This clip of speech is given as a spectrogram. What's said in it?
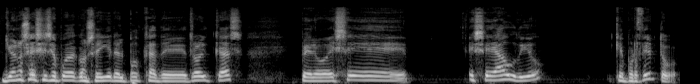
Yo no sé si se puede conseguir el podcast de Droidcast, pero ese, ese audio, que por cierto,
